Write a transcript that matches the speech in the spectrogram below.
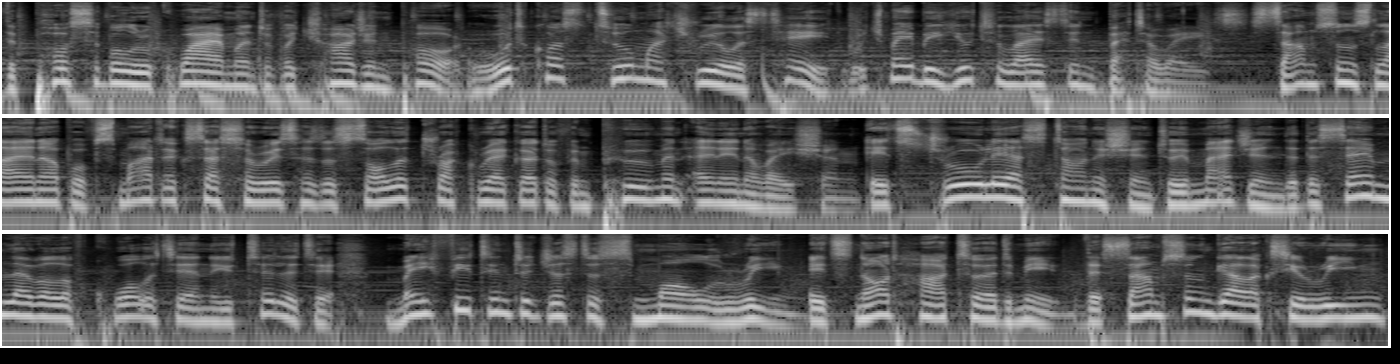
the possible requirement of a charging port would cost too much real estate which may be utilized in better ways. Samsung's lineup of smart accessories has a solid track record of improvement and innovation. It's truly astonishing to imagine that the same level of quality and utility may fit into just a small ring. It's not hard to admit the Samsung Galaxy Ring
